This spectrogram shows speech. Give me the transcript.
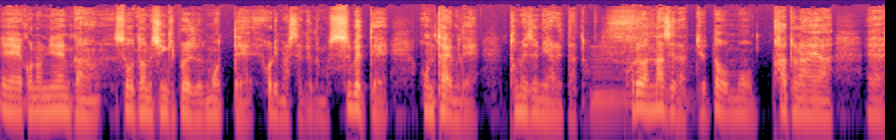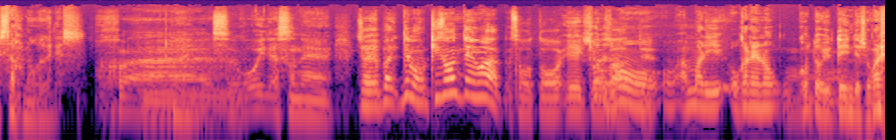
えーこの2年間相当の新規プロジェクト持っておりましたけども全てオンタイムで止めずにやれたと。これはなぜだっていうともうパートナーや、えースタッフのおかげです。はい、すごいですね。じゃあやっぱりでも既存店は相当影響そうですがあって。もうあんまりお金のことを言っていいんでしょうかね。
